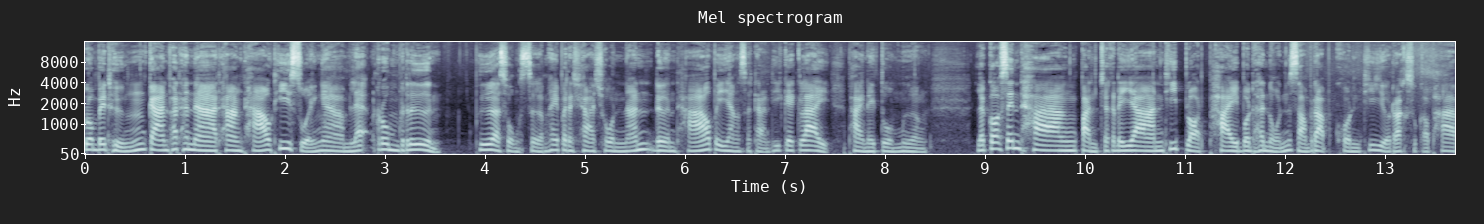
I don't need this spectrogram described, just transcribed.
รวมไปถึงการพัฒนาทางเท้าที่สวยงามและร่มรื่น เพื่อส่งเสริมให้ประชาชนนั้นเดินเท้าไปยังสถานที่ใกล้ ๆ ภายในตัวเมือง แล้วก็เส้นทางปั่นจักรยานที่ปลอดภัยบนถนนสำหรับคนที่รักสุขภาพ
